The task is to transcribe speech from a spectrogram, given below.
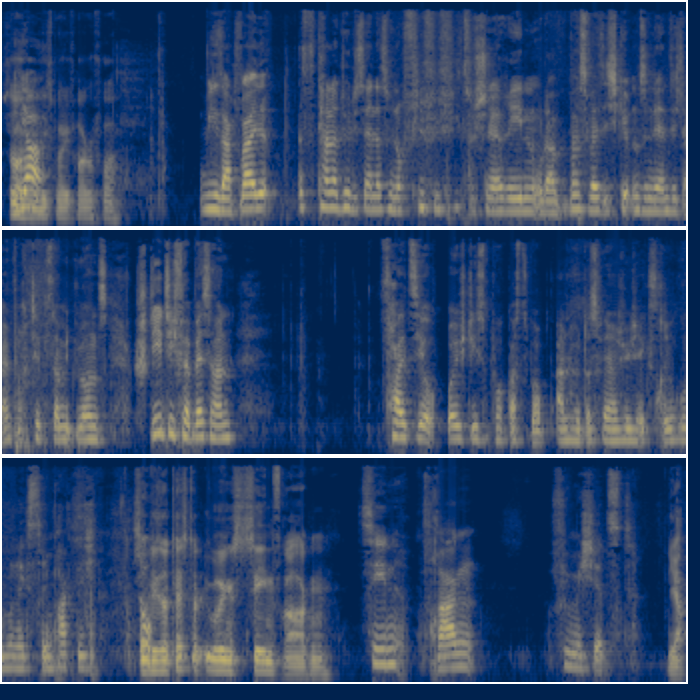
So, Ja. dann lies mal die Frage vor. Wie gesagt, weil es kann natürlich sein, dass wir noch viel, viel, viel zu schnell reden oder was weiß ich, gebt uns in der Hinsicht einfach Tipps, damit wir uns stetig verbessern. Falls ihr euch diesen Podcast überhaupt anhört, das wäre natürlich extrem gut und extrem praktisch. So, So, dieser Test hat übrigens zehn Fragen. zehn Fragen für mich jetzt. Ja.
